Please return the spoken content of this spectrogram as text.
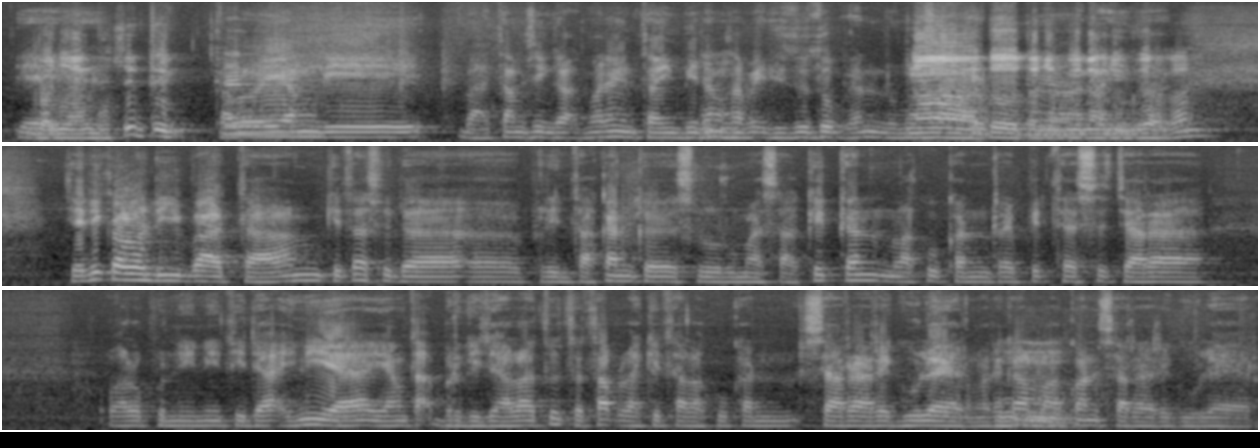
Iya, banyak iya. yang positif. Kalau yang di Batam sih nggak kemarin Tanjung Pinang sampai ditutup kan rumah Nah, sakit. itu Tanjung Nah, Pinang juga kan. Jadi kalau di Batam kita sudah eh, perintahkan ke seluruh rumah sakit kan melakukan rapid test secara walaupun ini tidak ini ya yang tak bergejala itu tetaplah kita lakukan secara reguler. Mereka Mm-mm. melakukan secara reguler.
